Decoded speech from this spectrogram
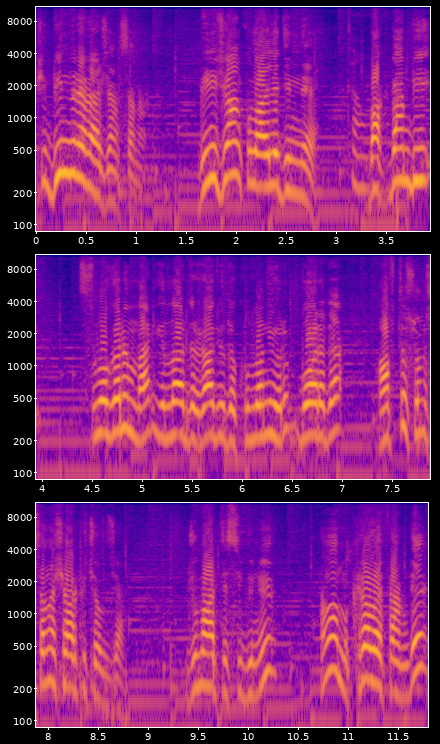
şimdi bin lira vereceğim sana. Beni can kulağıyla dinle. Tamam. Bak ben bir sloganım var. Yıllardır radyoda kullanıyorum. Bu arada hafta sonu sana şarkı çalacağım. Cumartesi günü. Tamam mı? Kral FM'de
